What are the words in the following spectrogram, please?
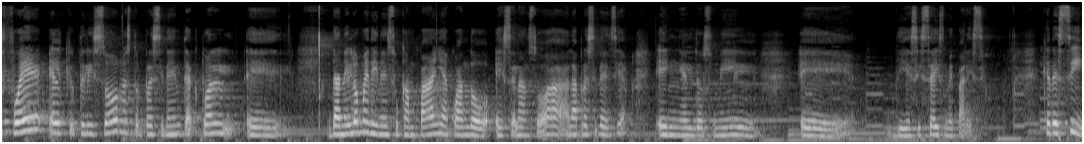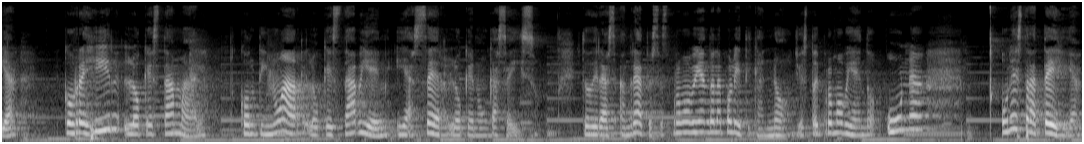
fue el que utilizó nuestro presidente actual, eh, Danilo Medina, en su campaña cuando eh, se lanzó a, la presidencia en el 2016, me parece, que decía, corregir lo que está mal, continuar lo que está bien y hacer lo que nunca se hizo. Tú dirás, Andrea, ¿tú estás promoviendo la política? No, yo estoy promoviendo una una estrategia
